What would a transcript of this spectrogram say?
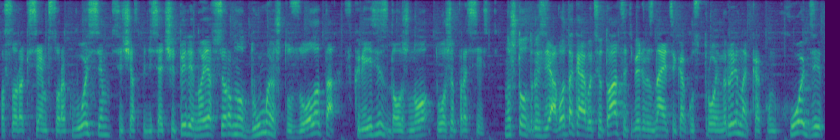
По 47-48, сейчас 54, но я все равно думаю, что золото в кризис должно тоже просесть. Ну что, друзья, вот такая вот ситуация, теперь вы знаете, как устроен рынок, как он ходит,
